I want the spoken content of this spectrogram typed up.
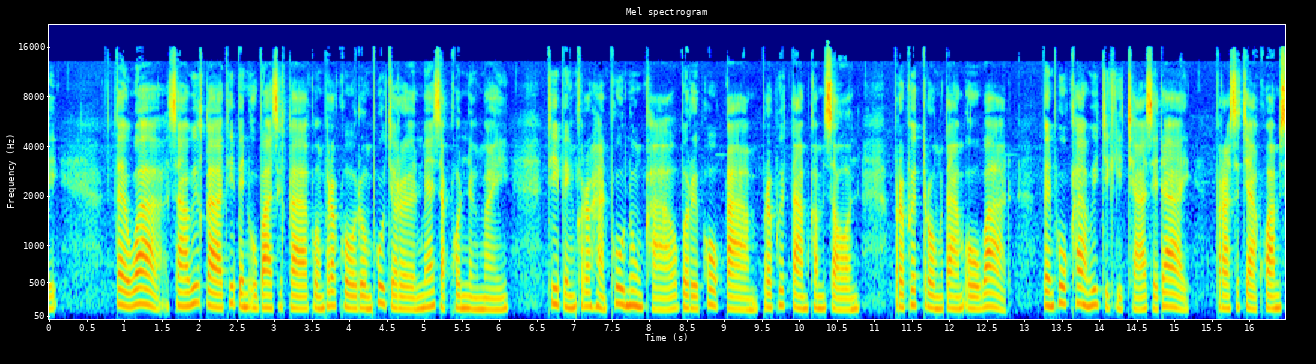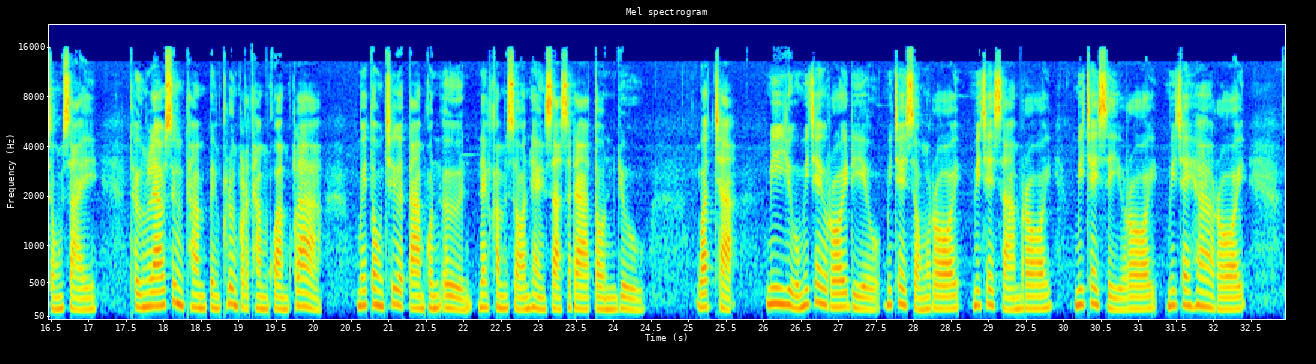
แต่ว่าสาวิกาที่เป็นอุบาสิกาของพระโคดมผู้เจริญแม้สักคนหนึ่งไหม ที่เป็นครหัสผู้นุ่งขาวบริโภคกาม ประพฤติตามคำสอน ประพฤติตรงตามโอวาท เป็นผู้ข้ามวิจิกิจฉาเสียได้ ปราศจากความสงสัย ถึงแล้วซึ่งทำเป็นเครื่องกระทำความกล้า ไม่ต้องเชื่อตามคนอื่นในคำสอนแห่งศาสดาตนอยู่ วัชชะ มีอยู่ไม่ใช่ร้อยเดียว ไม่ใช่สองร้อยไม่ใช่สามร้อยไม่ใช่สี่ร้อยไม่ใช่ห้าร้อย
